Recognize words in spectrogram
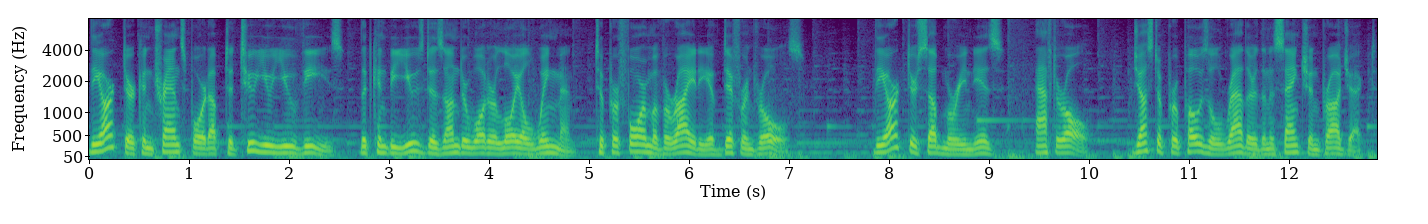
The Arktur can transport up to two UUVs that can be used as underwater loyal wingmen to perform a variety of different roles. The Arktur submarine is, after all, just a proposal rather than a sanctioned project.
